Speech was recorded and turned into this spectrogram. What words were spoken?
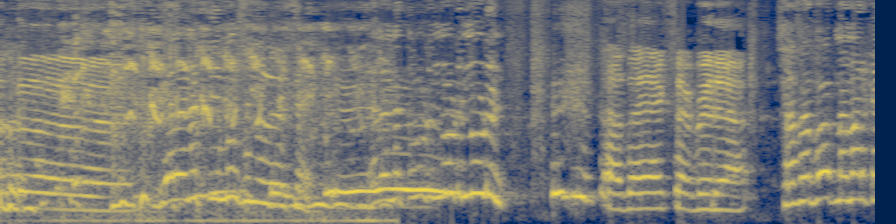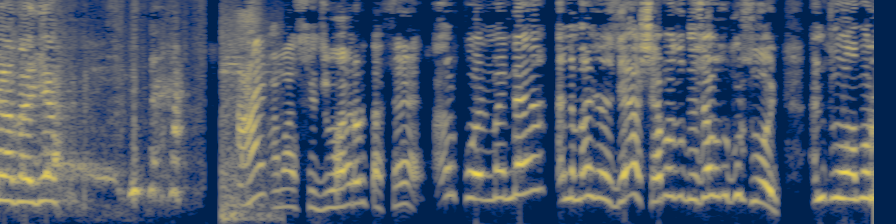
মতো। গেলে না তিন মাস রয়েছে গেলে না উড়ুন উড়ুন উড়ুন। চাচা একটা করে। আই গিয়া। আমার সে আর কোন মানে আনে মাঝে যা সেবা তো সেবা আমার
